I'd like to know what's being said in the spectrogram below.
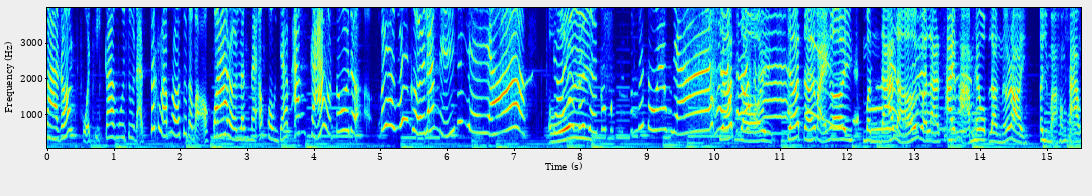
cà rốt của chị ca mui tôi đã tức lắm rồi tôi đã bỏ qua rồi lần này ông còn dám ăn cá của tôi Chết rồi các bạn ơi Mình đã lỡ gọi là sai phạm thêm một lần nữa rồi Nhưng mà không sao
